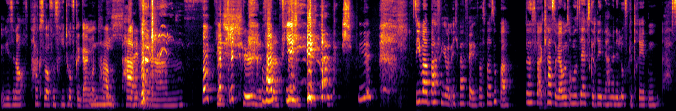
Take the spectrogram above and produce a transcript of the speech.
Wir sind auch tagsüber auf den Friedhof gegangen und haben, Nicht haben. Wie schön ist Vampirjäger gespielt. Sie war Buffy und ich war Faith. Das war super. Das war klasse. Wir haben uns um uns selbst gedreht, wir haben in die Luft getreten. Das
